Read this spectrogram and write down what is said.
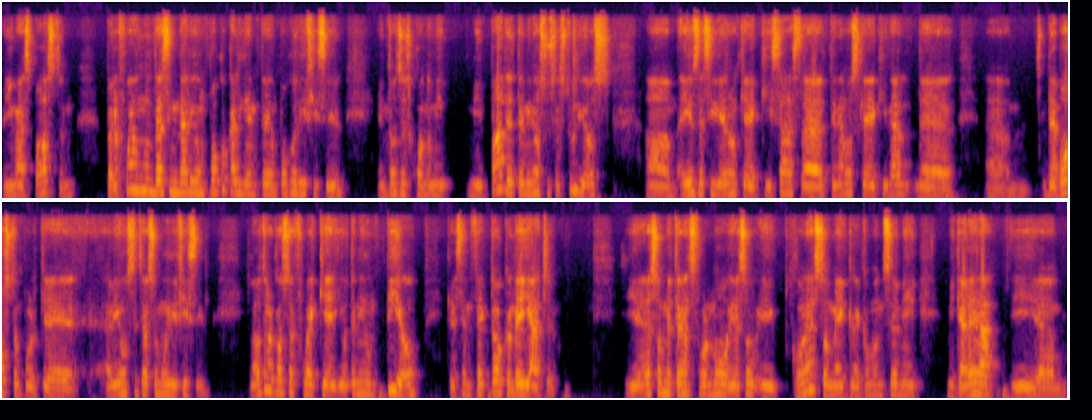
en UMass Boston, pero fue un vecindario un poco caliente, un poco difícil. Entonces, cuando mi, mi padre terminó sus estudios, um, ellos decidieron que quizás uh, tenemos que quitar de, um, de Boston porque había una situación muy difícil. La otra cosa fue que yo tenía un tío que se infectó con VIH. Y eso me transformó y, eso, y con eso me comencé mi, mi carrera y um,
